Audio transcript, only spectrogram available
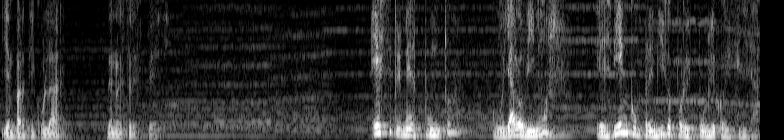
y en particular de nuestra especie. Este primer punto, como ya lo vimos, es bien comprendido por el público en general.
